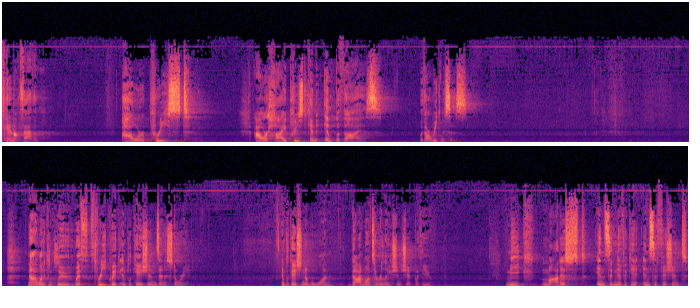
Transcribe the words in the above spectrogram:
cannot fathom. Our priest our high priest can empathize with our weaknesses. Now, I want to conclude with three quick implications and a story. Implication number one God wants a relationship with you. Meek, modest, insignificant, insufficient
